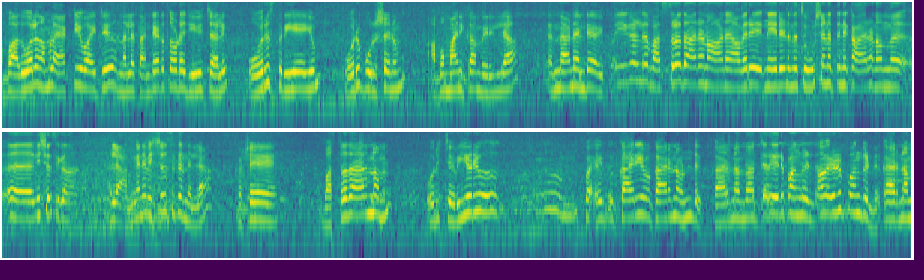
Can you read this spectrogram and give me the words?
അപ്പോൾ അതുപോലെ നമ്മൾ ആക്റ്റീവായിട്ട് നല്ല തന്റെ ഇടത്തോടെ ജീവിച്ചാൽ ഒരു സ്ത്രീയെയും ഒരു പുരുഷനും അപമാനിക്കാൻ വരില്ല എന്നാണ് എന്റെ അഭിപ്രായം. സ്ത്രീകളുടെ വസ്ത്രധാരണമാണ് അവർ നേരിടുന്ന ചൂഷണത്തിന് കാരണമെന്ന് ഏഹ്, വിശ്വസിക്കുന്നുണ്ടോ? അല്ല അങ്ങനെ വിശ്വസിക്കുന്നില്ല. പക്ഷേ വസ്ത്രധാരണം ഒരു ചെറിയൊരു കാര്യം കാരണമുണ്ട്. കാരണം എന്താ ചെറിയൊരു പങ്കുണ്ട്. ഒരു പങ്കുണ്ട്. കാരണം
